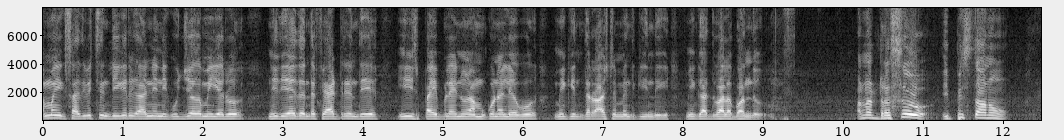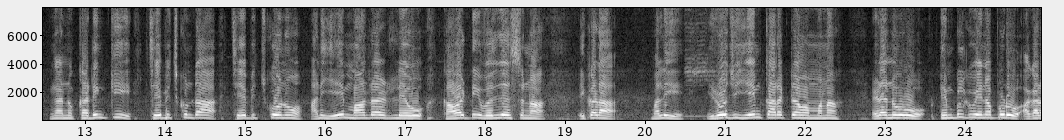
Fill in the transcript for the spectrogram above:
అమ్మ నీకు చదివించిన డిగ్రీ కానీ నీకు ఉద్యోగం ఇయ్యరు. నీది ఏదంత ఫ్యాక్టరీ ఉంది. ఈ పైప్ లైన్ అమ్ముకునే లేవు మీకు ఇంత రాష్ట్రం ఎందుకు ఇంది? మీ గద్వాల బంధు. అన్న డ్రెస్సు ఇప్పిస్తాను. ఇంకా నువ్వు కటింగ్కి చేపించుకుంటా చేపించుకోను అని ఏం మాట్లాడలేవు కాబట్టి వదిలేస్తున్నా. ఇక్కడ మళ్ళీ ఈరోజు ఏం కార్యక్రమం అమ్మనా ఇక్కడ నువ్వు టెంపుల్కి పోయినప్పుడు అక్కడ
